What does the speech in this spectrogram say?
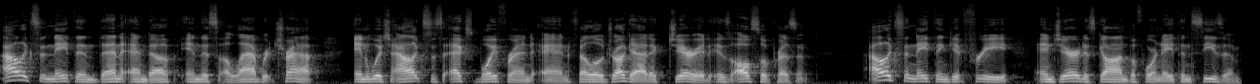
Alex and Nathan then end up in this elaborate trap in which Alex's ex boyfriend and fellow drug addict Jared is also present. Alex and Nathan get free, and Jared is gone before Nathan sees him.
